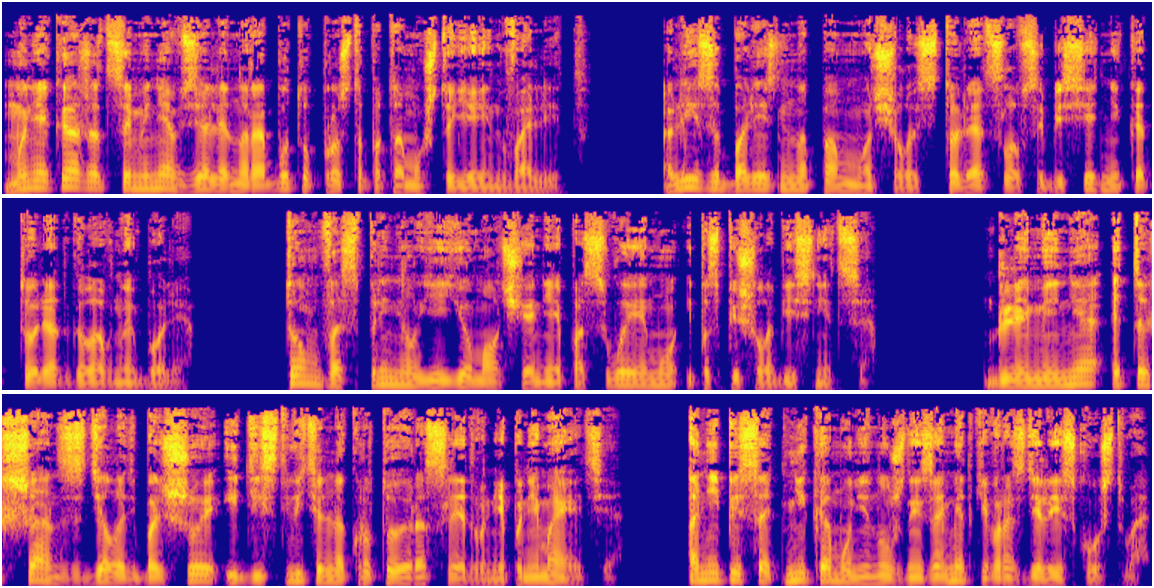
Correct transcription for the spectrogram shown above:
«Мне кажется, меня взяли на работу просто потому, что я инвалид. Лиза болезненно поморщилась то ли от слов собеседника, то ли от головной боли. Том воспринял ее молчание по-своему и поспешил объясниться. «Для меня это шанс сделать большое и действительно крутое расследование, понимаете? А не писать никому не нужные заметки в разделе искусства.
